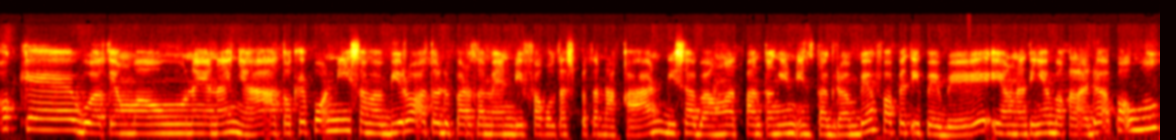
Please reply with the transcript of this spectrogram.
Oke, buat yang mau nanya-nanya atau kepo nih sama biro atau departemen di Fakultas Peternakan, bisa banget pantengin Instagram BEM Fapet IPB yang nantinya bakal ada apa, Ul?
